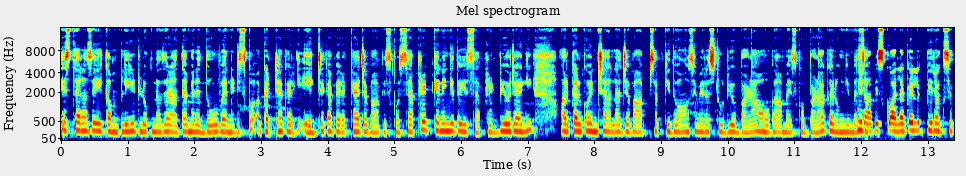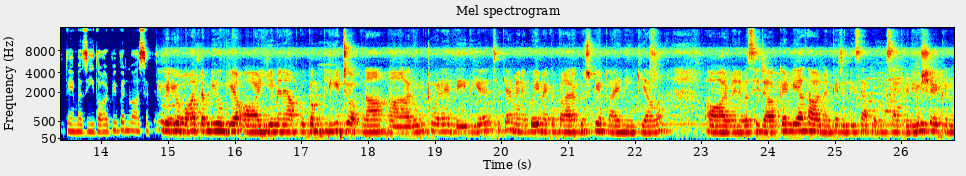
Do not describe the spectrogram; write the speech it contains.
इस तरह से ये कंप्लीट लुक नज़र आता है। मैंने दो वैनिटीज़ को इकट्ठा करके एक जगह पे रखा है। जब आप इसको सेपरेट करेंगे तो ये सेपरेट भी हो जाएगी। और कल को इंशाल्लाह जब आप सबकी दुआओं से मेरा स्टूडियो बड़ा होगा मैं इसको बड़ा करूँगी फिर आप इसको अलग अलग भी रख सकते हैं मज़ीद और भी बनवा सकते हैं। वीडियो बहुत लंबी हो गई और ये मैंने आपको कंप्लीट जो अपना रूम टूर है दे दिया है ठीक है? मैंने कोई मेकअप वगैरह कुछ भी अप्लाई नहीं किया हुआ। और मैंने बस हिजाब कर लिया था और मैंने कहा, जल्दी से आप लोगों के साथ वीडियो शेयर करूँ।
